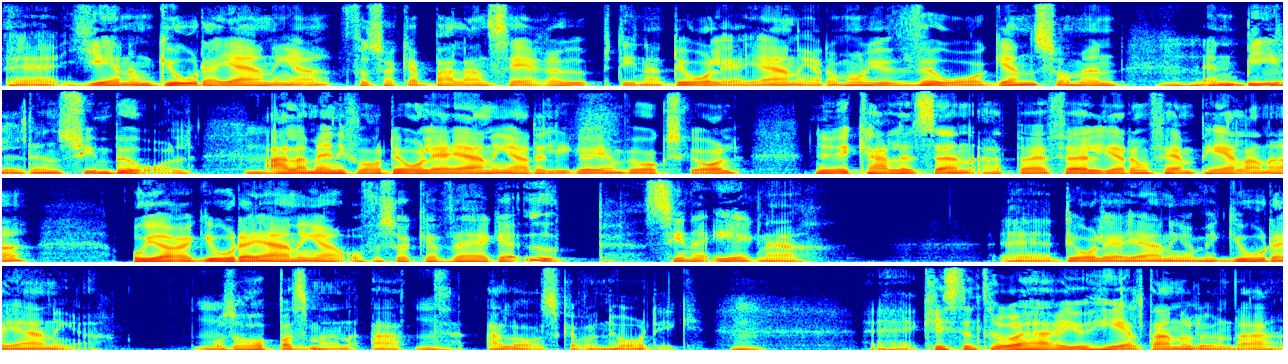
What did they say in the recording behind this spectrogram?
eh, genom goda gärningar försöka balansera upp dina dåliga gärningar. De har ju vågen som en, Mhm. en bild, en symbol. Mm. Alla människor har dåliga gärningar, det ligger i en vågskål. Nu är kallelsen att börja följa de fem pelarna och göra goda gärningar och försöka väga upp sina egna eh, dåliga gärningar med goda gärningar. Mm. Och så hoppas man att Mm. Allah ska vara nådig. Mm. Eh, kristen tro här är ju helt annorlunda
